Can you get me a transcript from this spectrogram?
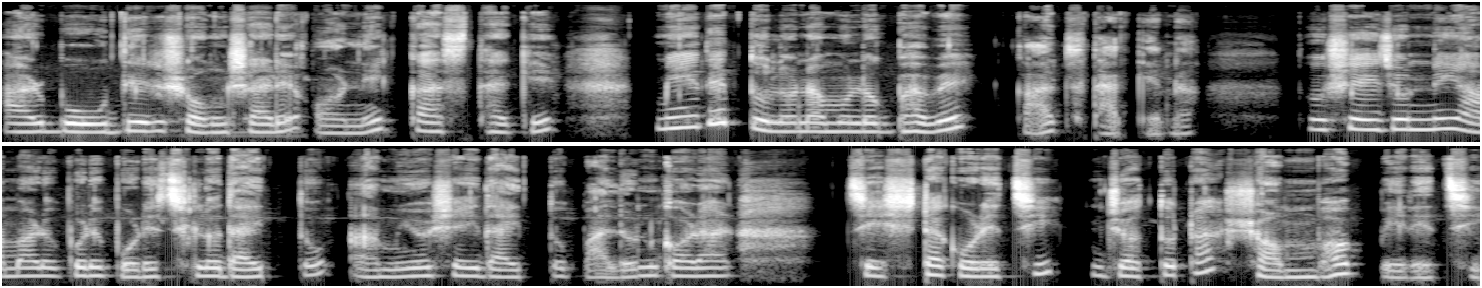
আর বউদের সংসারে অনেক কাজ থাকে। মেয়েদের তুলনামূলকভাবে কাজ থাকে না। তো সেই জন্যেই আমার উপরে পড়েছিল দায়িত্ব। আমিও সেই দায়িত্ব পালন করার চেষ্টা করেছি, যতটা সম্ভব পেরেছি।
